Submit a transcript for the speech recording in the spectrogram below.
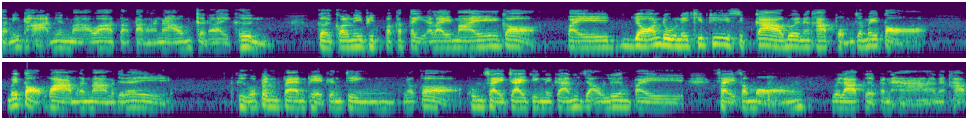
สันนิษฐานกันมาว่าต่างๆนานาว่ามันเกิดอะไรขึ้น เกิดกรณีผิดปกติอะไรไหมก็ไปย้อนดูในคลิปที่ 19 ด้วยนะครับ ผมจะไม่ต่อไม่ต่อความกันมามันจะได้ ถือว่าเป็นแฟนเพจกันจริง แล้วก็คุณใส่ใจจริงในการที่จะเอาเรื่องไปใส่สมองเวลาเกิดปัญหานะครับ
